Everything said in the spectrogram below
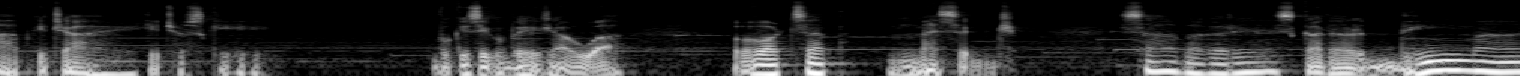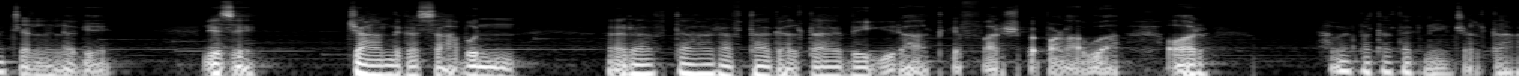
आपकी चाय की चुस्की, वो किसी को भेजा हुआ व्हाट्सएप मैसेज सब अगर इस कदर धीमा चलने लगे, जैसे चाँद का साबुन रफ्ता रफ्ता गलता है भीगी रात के फर्श पे पड़ा हुआ और हमें पता तक नहीं चलता।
